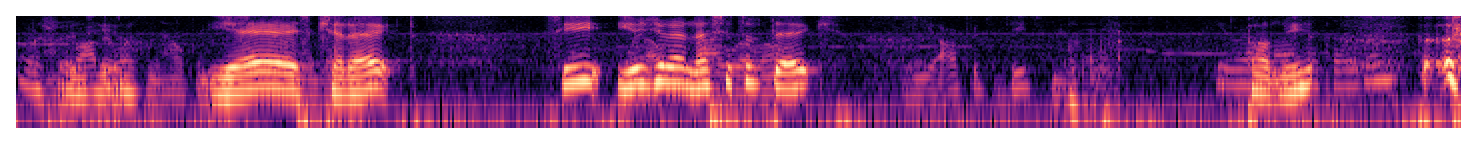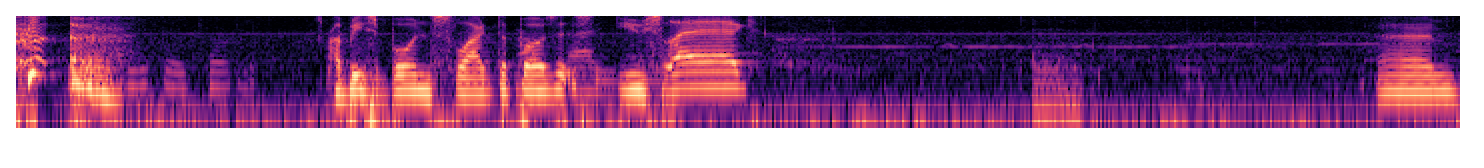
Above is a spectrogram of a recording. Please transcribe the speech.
what's my around here. wasn't helping me figure out Yes, my correct. See, use your Odin and I were initiative, alone, Dick. He offered to teach me. If you were Pardon me? with Odin, he could have easily killed you. A beast bone slag deposits. You slag. Um.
